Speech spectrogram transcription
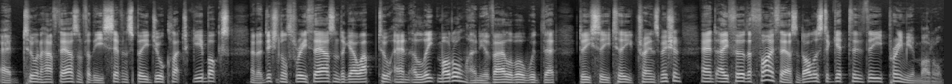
add 2,500 for the 7 speed dual clutch gearbox, an additional 3,000 to go up to an elite model, only available with that DCT transmission, and a further $5,000 to get to the premium model.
